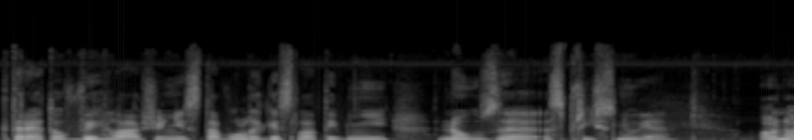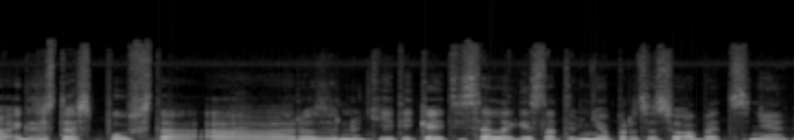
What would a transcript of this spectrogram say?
které to vyhlášení stavu legislativní nouze zpřísňuje? Ono existuje spousta uh, rozhodnutí týkající se legislativního procesu obecně.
